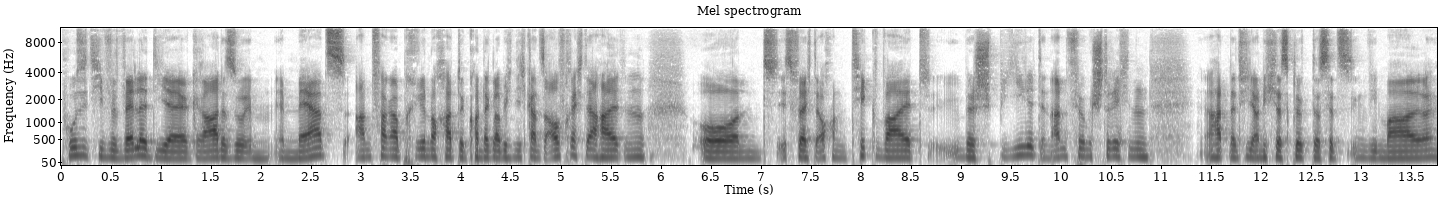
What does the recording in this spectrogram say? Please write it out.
positive Welle, die er gerade so im, im März, Anfang April noch hatte, konnte er, glaube ich, nicht ganz aufrechterhalten und ist vielleicht auch ein Tick weit überspielt, in Anführungsstrichen. Er hat natürlich auch nicht das Glück, dass jetzt irgendwie mal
